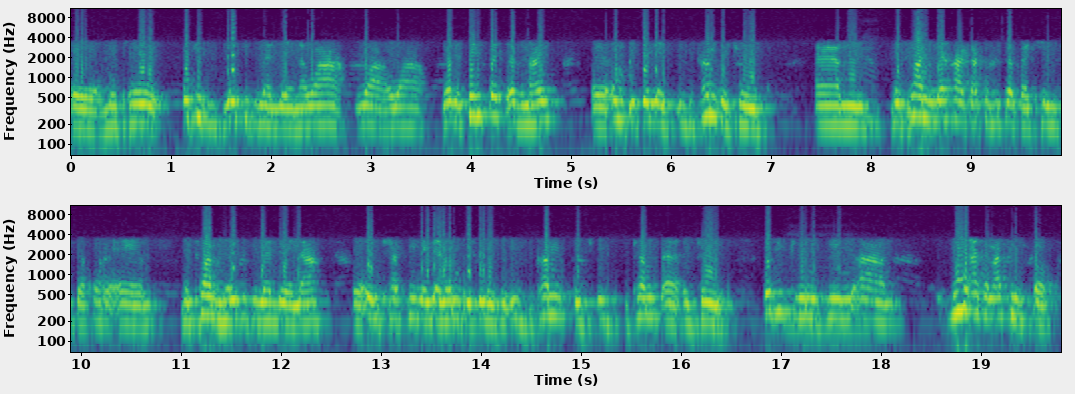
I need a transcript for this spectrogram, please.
eh motho o ke di ke dila le ena wa wa wa wa the same sex as mine uh, it becomes a joke. Um motho wa mme ga ka report a case ya gore um motho wa mme o dila le ena o ntšhapile le ena o it becomes it becomes a, a joke. So di clinicing um we are the laughing stock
